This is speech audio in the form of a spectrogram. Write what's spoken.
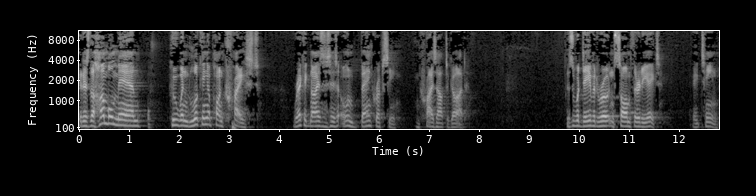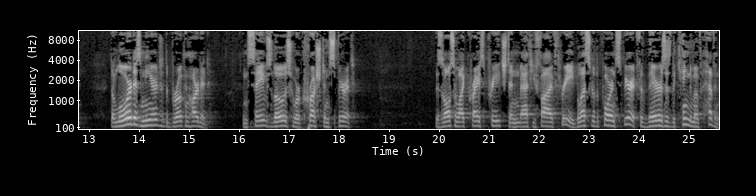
It is the humble man who, when looking upon Christ, recognizes his own bankruptcy and cries out to God. This is what David wrote in Psalm 38 18. The Lord is near to the brokenhearted and saves those who are crushed in spirit. This is also why Christ preached in Matthew 5 3 Blessed are the poor in spirit, for theirs is the kingdom of heaven.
